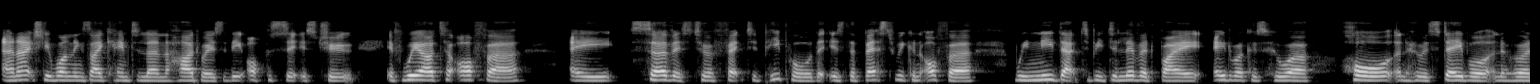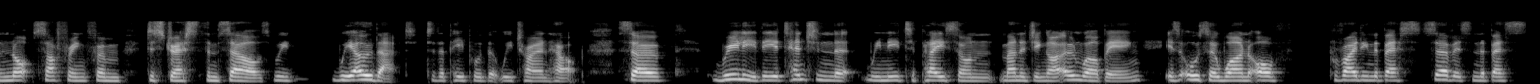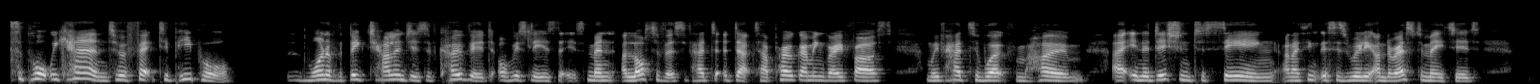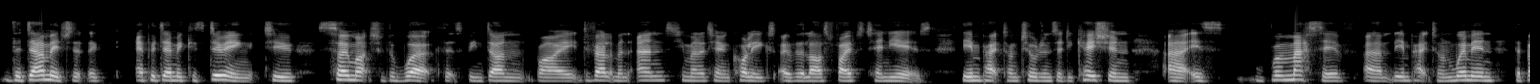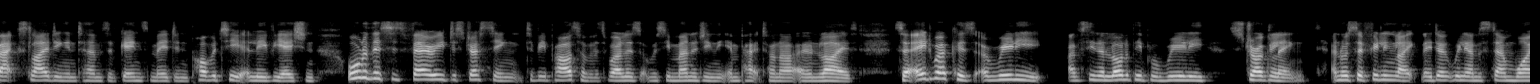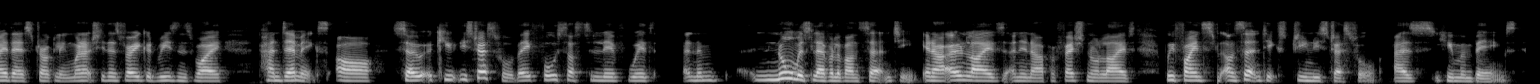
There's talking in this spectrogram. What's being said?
And actually, one of the things I came to learn the hard way is that the opposite is true. If we are to offer a service to affected people that is the best we can offer, we need that to be delivered by aid workers who are whole and who are stable and who are not suffering from distress themselves. We we owe that to the people that we try and help. So really the attention that we need to place on managing our own well-being is also one of providing the best service and the best support we can to affected people one of the big challenges of COVID, obviously, is that it's meant a lot of us have had to adapt our programming very fast and we've had to work from home. Uh, in addition to seeing, and I think this is really underestimated, the damage that the epidemic is doing to so much of the work that's been done by development and humanitarian colleagues over the last five to 10 years. The impact on children's education uh, is massive. Um, the impact on women, the backsliding in terms of gains made in poverty alleviation. All of this is very distressing to be part of, as well as obviously managing the impact on our own lives. So aid workers are really I've seen a lot of people really struggling and also feeling like they don't really understand why they're struggling when actually there's very good reasons why pandemics are so acutely stressful. They force us to live with an enormous level of uncertainty in our own lives and in our professional lives. We find uncertainty extremely stressful as human beings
